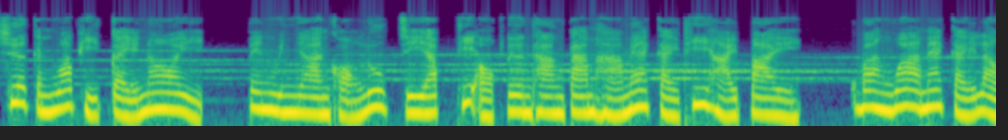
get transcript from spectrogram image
เชื่อกันว่าผีไก่น้อย เป็นวิญญาณของลูกเจี๊ยบที่ออกเดินทางตามหาแม่ไก่ที่หายไปบ้างว่าแม่ไก่เหล่า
